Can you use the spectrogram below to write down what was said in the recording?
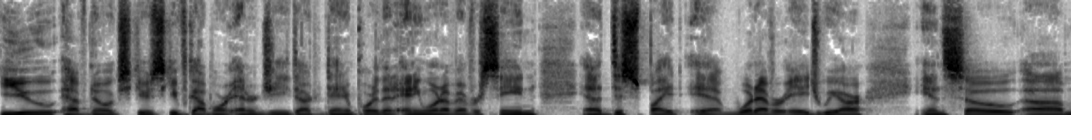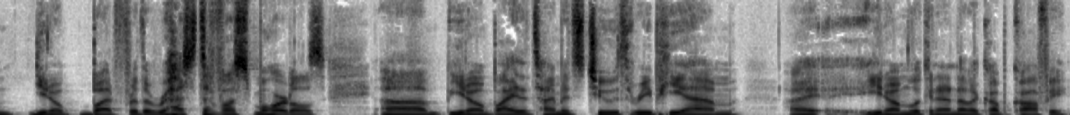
You have no excuse. You've got more energy, Dr. Daniel Porter, than anyone I've ever seen, uh, despite uh, whatever age we are. And so, um, you know, but for the rest of us mortals, um, you know, by the time it's two, three p.m. I, you know, I'm looking at another cup of coffee.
